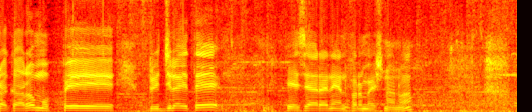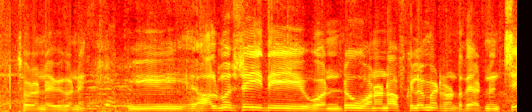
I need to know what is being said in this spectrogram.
ప్రకారం ముప్పై బ్రిడ్జ్లు అయితే వేసారని ఇన్ఫర్మేషన్ అను. చూడండి ఇవిగోండి ఈ ఆల్మోస్ట్ ఇది one to one and half kilometre ఉంటుంది. అటు నుంచి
